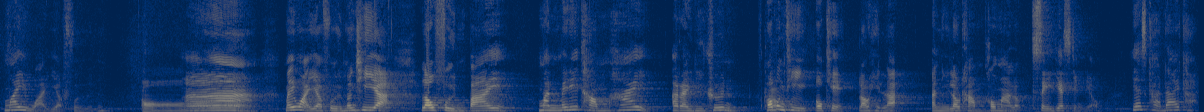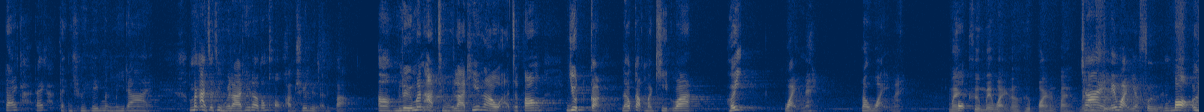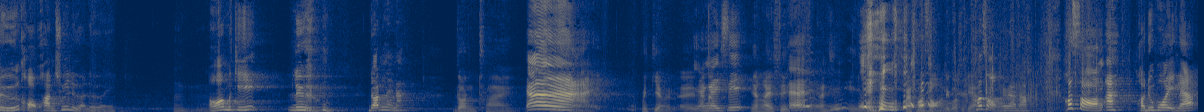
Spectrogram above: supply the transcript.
ไม่ไหวอย่าฝืนอ๋อออ่าไม่ไหวอย่าฝืนบางทีอะเราฝืนไป มันไม่ได้ทำให้อะไรดีขึ้น เพราะบางทีโอเค เราเห็นละ อันนี้เราทำเข้ามาแล้ว say yes อย่างเดียว yes ค่ะได้ค่ะได้ค่ะได้ค่ะแต่คือเฮ้ยมันไม่ได้ มันอาจจะถึงเวลาที่เราต้องขอความช่วยเหลือหรือเปล่าอ่า หรือมันอาจถึงเวลาที่เราอาจจะต้องหยุดก่อน แล้วกลับมาคิดว่า เฮ้ย ไหวไหม เราไหวไหมไม่เพราะคือไม่ไหวก็คือปล่อยมันไปไม่ต้อใช่งฝืนไม่ไหวอย่าฝืน บอกหรือขอความช่วยเหลือเลยอืมอ๋อ เมื่อกี้ ลืมดอนเลยนะ don't try อ่าไม่เกี่ยวอ้ยังไงซิยังไงซิเอ๊ะยังไงซิไปข้อสองดีกว่าพี่แก้วข้อ2เลยนะเนาะข้อ 2 อะ ขอดูโพยอีกแล้ว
